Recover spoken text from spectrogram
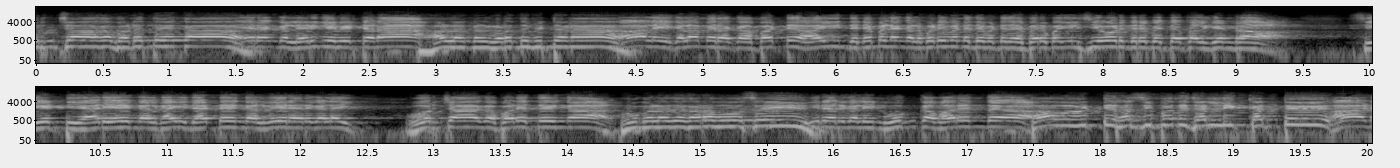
உற்சாகப்படுத்துங்க நேரங்கள் நெருங்கி விட்டன காலங்கள் கடந்து விட்டன காலை களமிறக்கப்பட்டு ஐந்து நிமிடங்கள் முடிவடைந்து விட்டதை பெரும் மகிழ்ச்சியோடு தெரிவித்துக் கொள்கின்றார். சீட்டி அடியுங்கள் கை தட்டுங்கள் வீரர்களை உற்சாகப்படுத்துங்கள். உங்களது கரவோசை வீரர்களின் ஊக்கம் அருந்த தாவு விட்டு ரசிப்பது ஜல்லிக்கட்டு. ஆட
